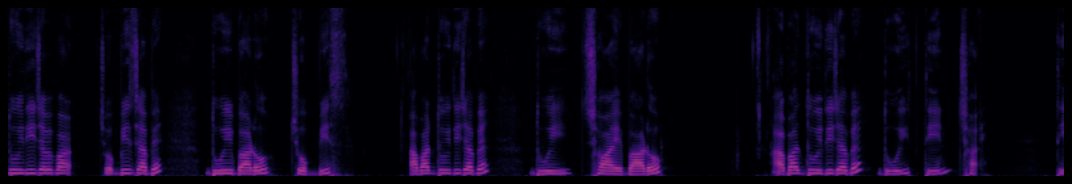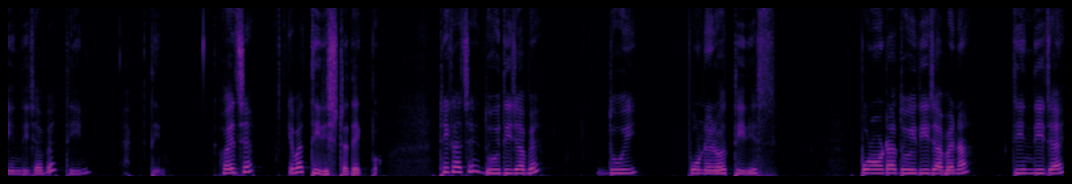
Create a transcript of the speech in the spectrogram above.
দুই দিয়ে যাবে চব্বিশ যাবে, দুই বারো চব্বিশ, আবার দুই দিয়ে যাবে, দুই ছয় বারো, আবার দুই দিয়ে যাবে, দুই তিন ছয়, তিন দিয়ে যাবে, তিন এক তিন। হয়েছে? এবার তিরিশটা দেখব। ঠিক আছে? দুই দিয়ে যাবে, দুই পনেরো তিরিশ, পনেরোটা দুই দিয়ে যাবে না, তিন দিয়ে যায়,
